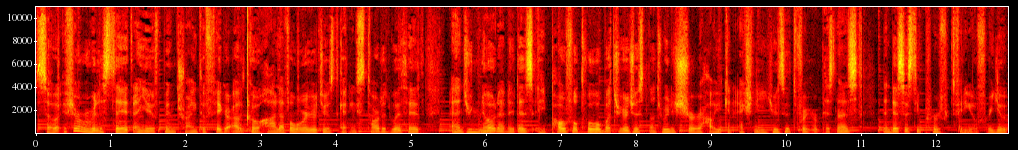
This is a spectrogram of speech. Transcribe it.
So if you're in real estate and you've been trying to figure out Go High Level or you're just getting started with it and you know that it is a powerful tool but you're just not really sure how you can actually use it for your business, then this is the perfect video for you.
